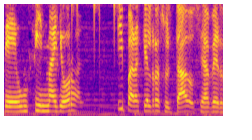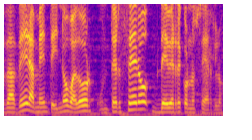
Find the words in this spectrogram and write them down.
de un fin mayor. Y para que el resultado sea verdaderamente innovador, un tercero debe reconocerlo.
